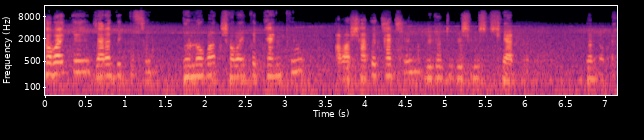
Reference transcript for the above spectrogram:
সবাইকে যারা দেখতেছে ধন্যবাদ। সবাইকে থ্যাংক ইউ আমার সাথে থাকছেন ভিডিওটি বেশি বেশি শেয়ার করবেন। ধন্যবাদ।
